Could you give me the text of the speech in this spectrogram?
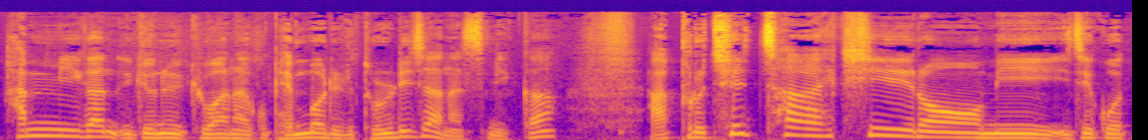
한미 간 의견을 교환하고 뱃머리를 돌리지 않았습니까? 앞으로 7차 핵실험이 이제 곧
